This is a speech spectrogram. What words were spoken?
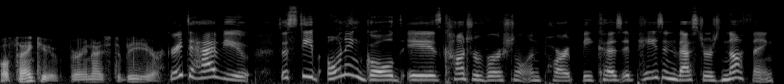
Well, thank you. Very nice to be here. Great to have you. So, Steve, owning gold is controversial in part because it pays investors nothing,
